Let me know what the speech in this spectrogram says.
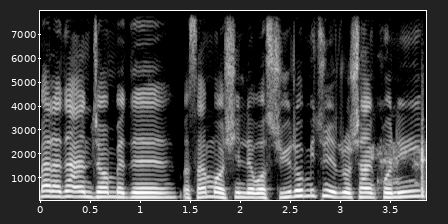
بلده انجام بده. مثلا ماشین لباسشویی رو می‌تونید روشن کنید.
